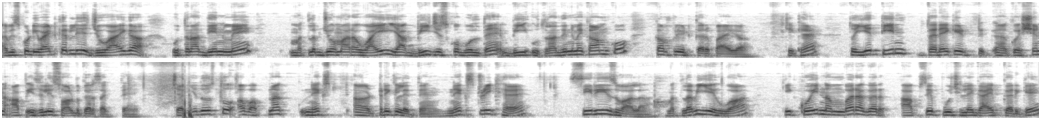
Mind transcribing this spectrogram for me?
अब इसको डिवाइड कर लीजिए, जो आएगा, उतना दिन में मतलब जो हमारा वाई या बी जिसको बोलते हैं बी उतना दिन में काम को कंप्लीट कर पाएगा। ठीक है? तो ये तीन तरह के क्वेश्चन आप इजीली सॉल्व कर सकते हैं। चलिए दोस्तों, अब अपना नेक्स्ट ट्रिक लेते हैं। नेक्स्ट ट्रिक है सीरीज़ वाला। मतलब ये हुआ कि कोई नंबर अगर आपसे पूछ ले, गायब करके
